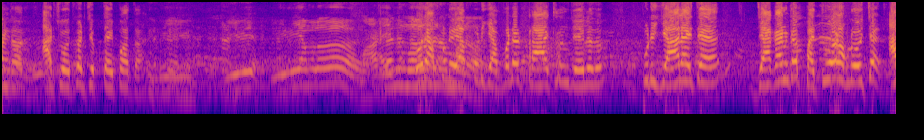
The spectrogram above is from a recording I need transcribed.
అంటారు. ఆ చోటుకాడు చెప్తే అయిపోతా. ఈవీఎంలో ఇప్పుడు అప్పుడు అప్పుడు ఎవడ ట్రాక్షన్ చేయలేదు. ఇప్పుడు ఇవాళ అయితే జగన్ గారు ప్రతి వాడు అప్పుడు వచ్చారు ఆ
